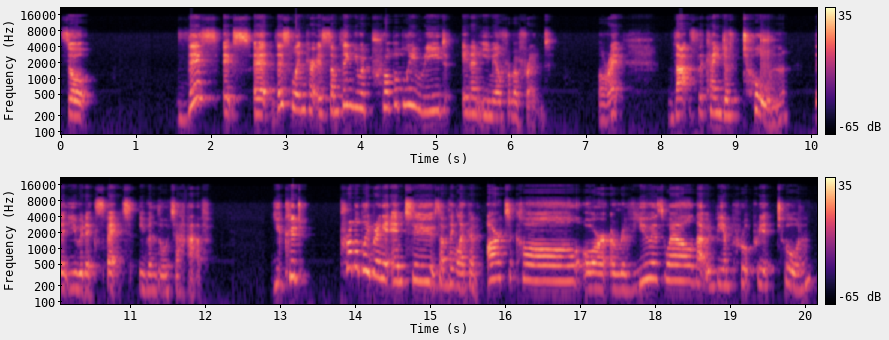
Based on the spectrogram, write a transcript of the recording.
So this, uh, this linker is something you would probably read in an email from a friend. All right. That's the kind of tone that you would expect even though to have. You could probably bring it into something like an article or a review as well. That would be appropriate tone.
